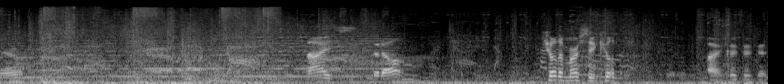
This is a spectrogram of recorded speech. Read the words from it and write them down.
Yeah. Nice. Good ult. Kill the mercy. Kill. The... Alright, good, good, good.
